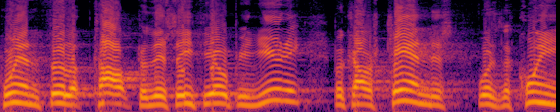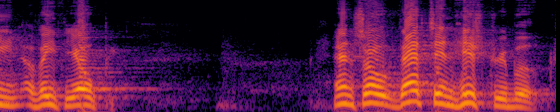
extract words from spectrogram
when Philip talked to this Ethiopian eunuch because Candace was the queen of Ethiopia. And so that's in history books.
